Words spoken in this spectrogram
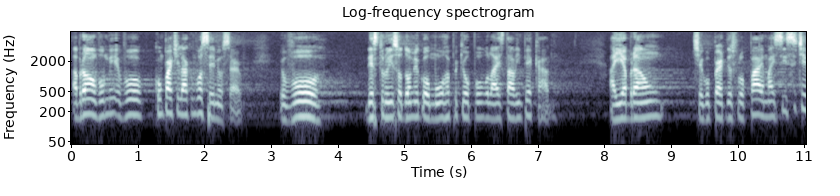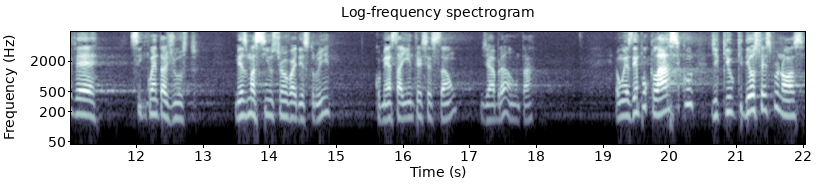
Abraão, vou, eu vou compartilhar com você, meu servo. Eu vou destruir Sodoma e Gomorra porque o povo lá estava em pecado. Aí Abraão chegou perto de Deus e falou: Pai, mas se, se tiver 50 justos, mesmo assim o Senhor vai destruir? Começa aí a intercessão de Abraão, tá? É um exemplo clássico de que o que Deus fez por nós.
